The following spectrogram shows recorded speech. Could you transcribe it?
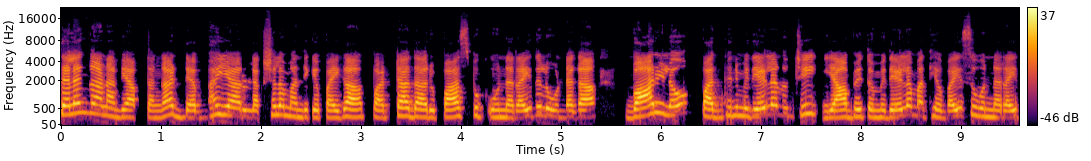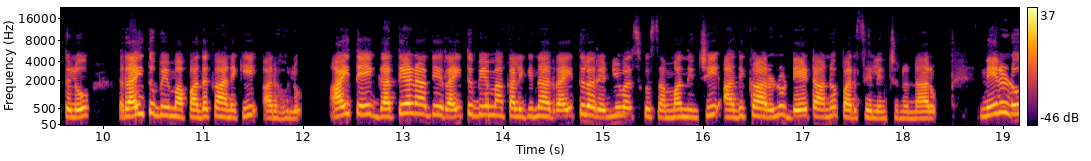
తెలంగాణ వ్యాప్తంగా డెబ్బై ఆరు లక్షల మందికి పైగా పట్టాదారు పాస్బుక్ ఉన్న రైతులు ఉండగా వారిలో పద్దెనిమిదేళ్ళ నుంచి యాభై తొమ్మిదేళ్ళ మధ్య వయసు ఉన్న రైతులు రైతు బీమా పథకానికి అర్హులు. అయితే గతేడాది రైతు బీమా కలిగిన రైతుల రెన్యువల్స్కు సంబంధించి అధికారులు డేటాను పరిశీలించనున్నారు. నిరుడు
